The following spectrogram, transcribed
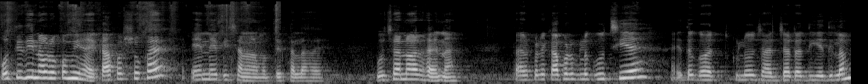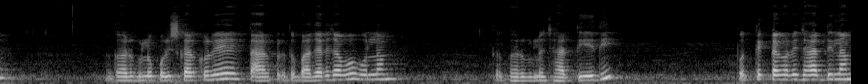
প্রতিদিন ওরকমই হয়, কাপড় শুকায়, এনে বিছানার মধ্যে ফেলা হয়। গুছানো আর হয় না। তারপরে কাপড়গুলো গুছিয়ে, এই তো ঘরগুলো ঝাড়ঝাটা দিয়ে দিলাম। ঘরগুলো পরিষ্কার করে তারপরে তো বাজারে যাব বললাম। তো ঘরগুলো ঝাড় দিয়ে দিই। প্রত্যেকটা ঘরে ঝাড় দিলাম।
